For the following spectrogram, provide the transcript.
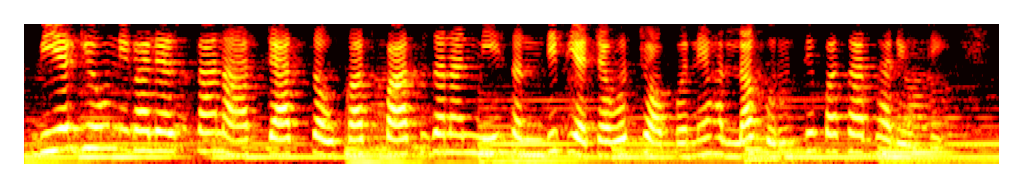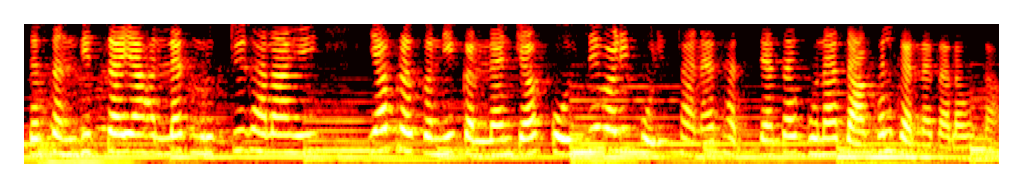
बियर घेऊन निघाले असताना त्यात चौकात पाच जणांनी संदीप याच्यावर चॉपरने हल्ला करून ते पसार झाले होते. तर संदीपचा या हल्ल्यात मृत्यू झाला आहे. या प्रकरणी कल्याणच्या कोलचेवाडी पोलीस ठाण्यात हत्याचा गुन्हा दाखल करण्यात आला होता.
